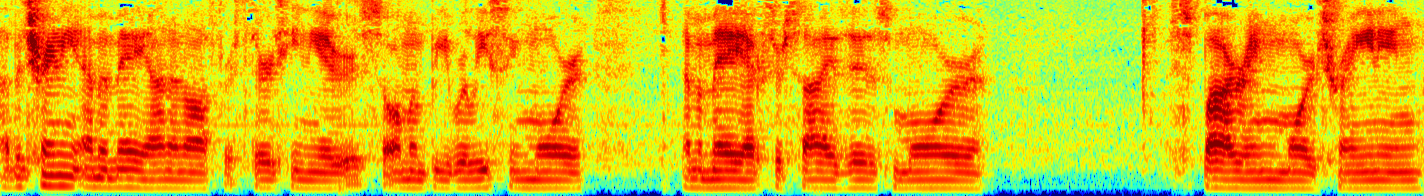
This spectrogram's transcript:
I've been training MMA on and off for 13 years, so I'm going to be releasing more MMA exercises, more sparring, more training.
